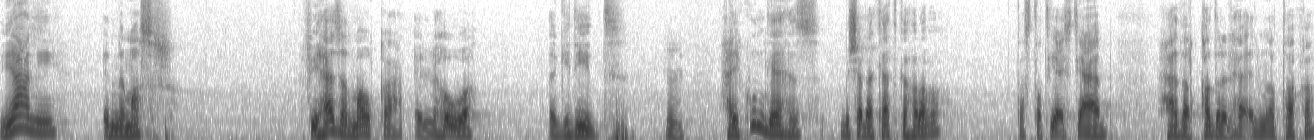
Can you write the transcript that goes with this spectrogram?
يعني إن مصر في هذا الموقع اللي هو جديد. هيكون جاهز بشبكات كهرباء تستطيع استيعاب هذا القدر الهائل من الطاقة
